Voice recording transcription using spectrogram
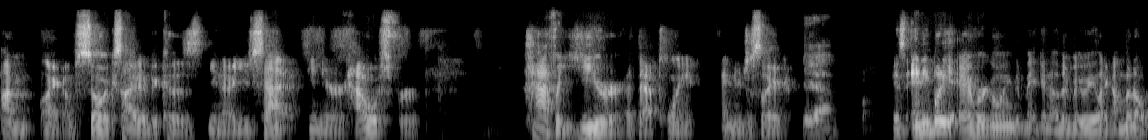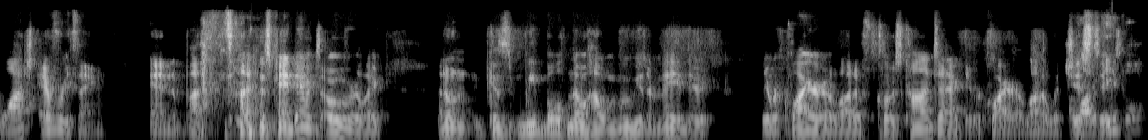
I'm like, I'm so excited because you know, you sat in your house for half a year at that point, and you're just like, Yeah. is anybody ever going to make another movie? Like, I'm gonna watch everything. And by the time this pandemic's over, like, I don't because we both know how movies are made. They're they require a lot of close contact. They require a lot of logistics A lot of people.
